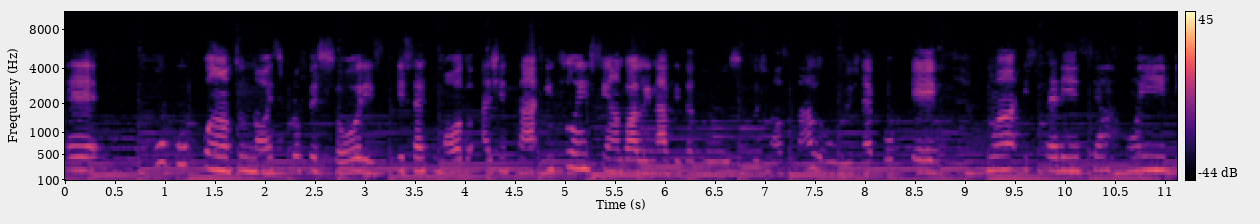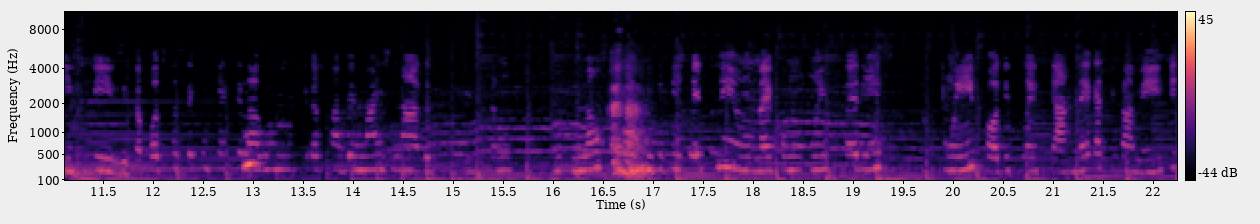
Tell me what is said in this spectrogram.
é o, o quanto nós, professores, de certo modo, a gente está influenciando ali na vida dos, dos nossos alunos, né? Porque uma experiência ruim em física pode fazer com que aquele aluno não queira saber mais nada de física, não, não se motive de jeito nenhum, né? Como uma experiência ruim pode influenciar negativamente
